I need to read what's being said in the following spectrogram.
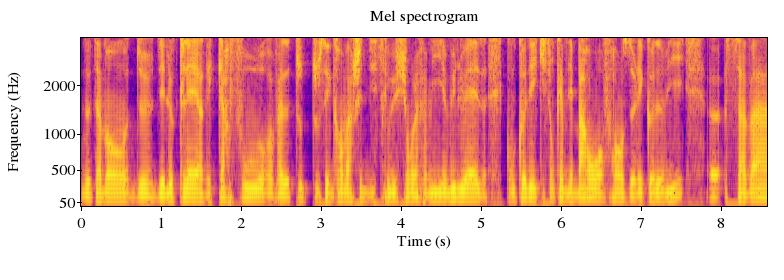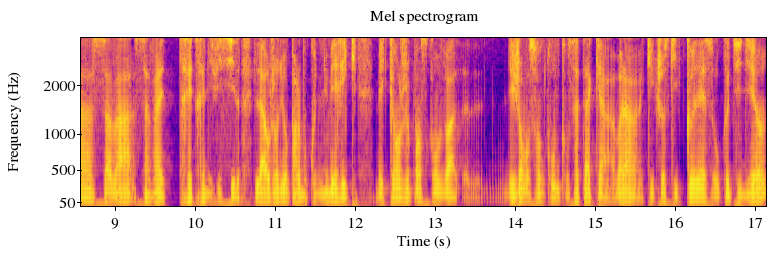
notamment de, des Leclerc, des Carrefour, enfin de tous ces grands marchés de distribution, la famille Muluez, qu'on connaît, qui sont quand même des barons en France de l'économie, euh, ça, va, ça, va, ça va être très très difficile. Là, aujourd'hui, on parle beaucoup de numérique, mais quand je pense qu'on va les gens vont se rendre compte qu'on s'attaque à voilà, quelque chose qu'ils connaissent au quotidien,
